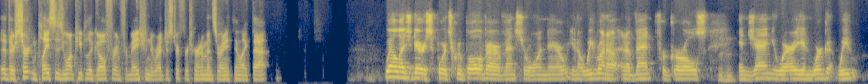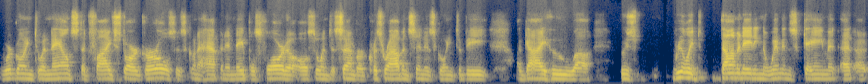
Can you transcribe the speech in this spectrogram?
there certain places you want people to go for information to register for tournaments or anything like that? Well, Legendary Sports Group, all of our events are on there. You know, we run a, an event for girls mm-hmm. in January, and we're we we're going to announce that Five Star Girls is going to happen in Naples, Florida, also in December. Chris Robinson is going to be a guy who uh, who's really dominating the women's game at, at, a,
